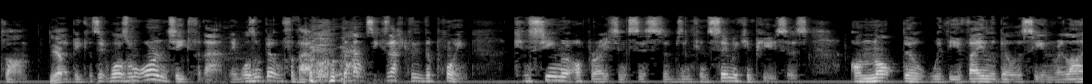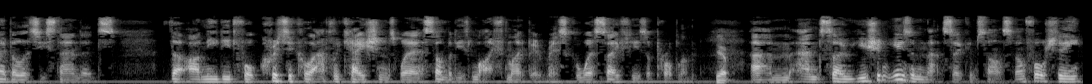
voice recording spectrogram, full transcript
plant Yep. uh, because it wasn't warranted for that. It wasn't built for that. but that's exactly the point. Consumer operating systems and consumer computers are not built with the availability and reliability standards that are needed for critical applications where somebody's life might be at risk or where safety is a problem. Yep. Um, and so you shouldn't use them in that circumstance. And unfortunately,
